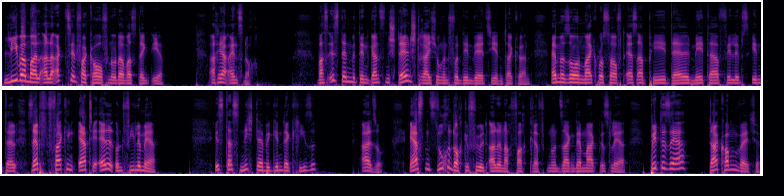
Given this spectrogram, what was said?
Lieber mal alle Aktien verkaufen oder was denkt ihr? Ach ja, eins noch. Was ist denn mit den ganzen Stellenstreichungen, von denen wir jetzt jeden Tag hören? Amazon, Microsoft, SAP, Dell, Meta, Philips, Intel, selbst fucking RTL und viele mehr. Ist das nicht der Beginn der Krise? Also, erstens suchen doch gefühlt alle nach Fachkräften und sagen, der Markt ist leer. Bitte sehr, da kommen welche.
